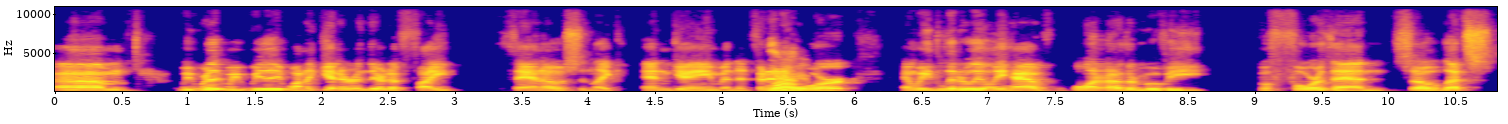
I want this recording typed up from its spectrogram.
Um, we really we really want to get her in there to fight Thanos and like Endgame and Infinity Right. War, and we literally only have one other movie before then. So let's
